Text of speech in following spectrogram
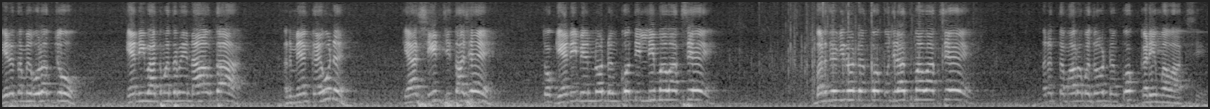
એને તમે ઓળખજો. એની વાતમાં તમે ના આવતા. અને મેં કહ્યું ને આ સીટ જીતાશે તો જ્ઞાનીબેનનો ડંકો દિલ્હીમાં વાગશે બળદેવજીનો ડંકો ગુજરાતમાં વાગશે અને તમારો બધો ડંકો કડીમાં વાગશે.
